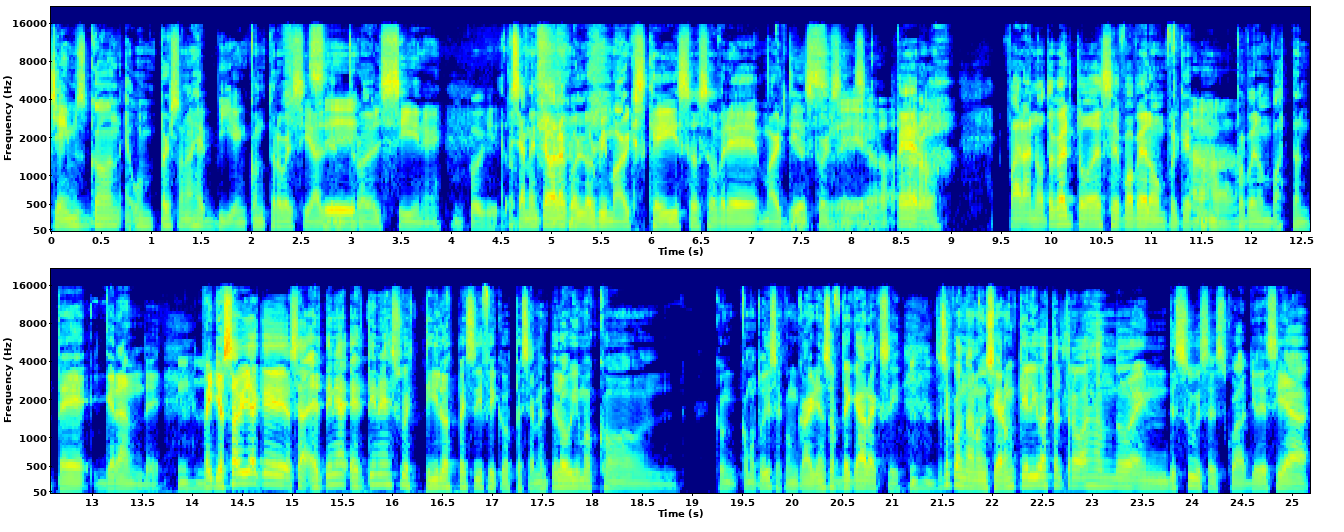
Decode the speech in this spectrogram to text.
James Gunn es un personaje bien controversial Sí. dentro del cine. Un poquito. Especialmente ahora con los remarks que hizo sobre Martin Dios Scorsese. mío. Pero, Ah. para no tocar todo ese papelón, porque es un papelón bastante grande. Ujú. Pues yo sabía que, o sea, él, tenía, él tiene su estilo específico, especialmente lo vimos con, con, como tú dices, con Guardians of the Galaxy. Entonces cuando anunciaron que él iba a estar trabajando en The Suicide Squad, yo decía,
